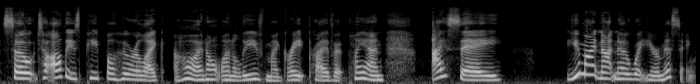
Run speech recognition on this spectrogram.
So, to all these people who are like, oh, I don't want to leave my great private plan, I say, you might not know what you're missing.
